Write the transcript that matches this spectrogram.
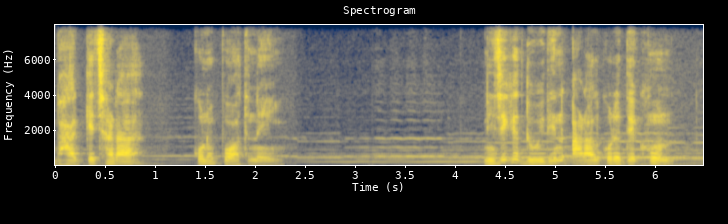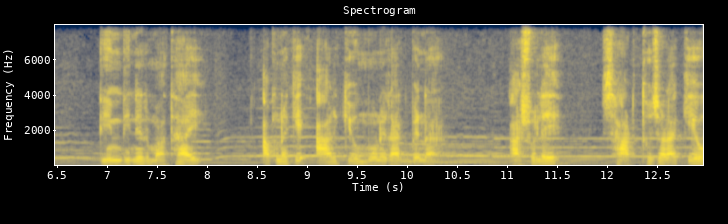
ভাগ্যে ছাড়া কোনো পথ নেই। নিজেকে দুই দিন আড়াল করে দেখুন, তিন দিনের মাথায় আপনাকে আর কেউ মনে রাখবে না। আসলে স্বার্থ ছাড়া কেউ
